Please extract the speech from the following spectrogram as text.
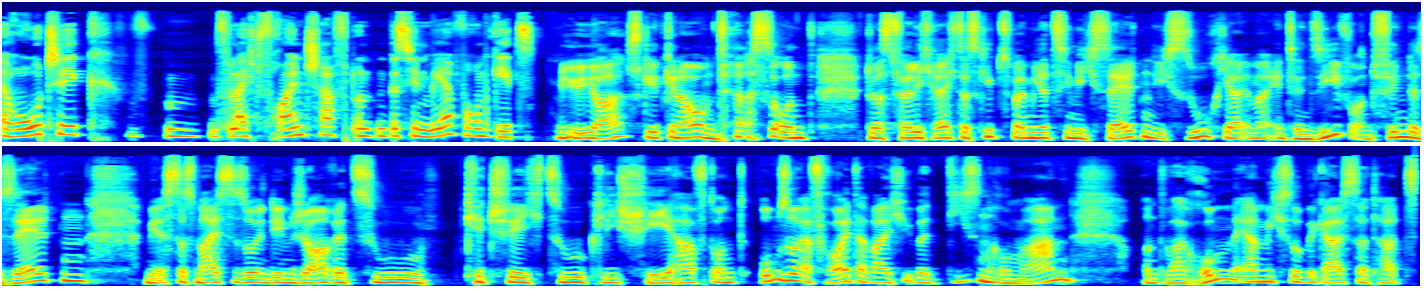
Erotik, vielleicht Freundschaft und ein bisschen mehr. Worum geht's? Ja, es geht genau um das. Und du hast völlig recht, das gibt's bei mir ziemlich selten. Ich suche ja immer intensiv und finde selten. Mir ist das meiste so in dem Genre zu kitschig, zu klischeehaft und umso erfreuter war ich über diesen Roman und warum er mich so begeistert hat,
